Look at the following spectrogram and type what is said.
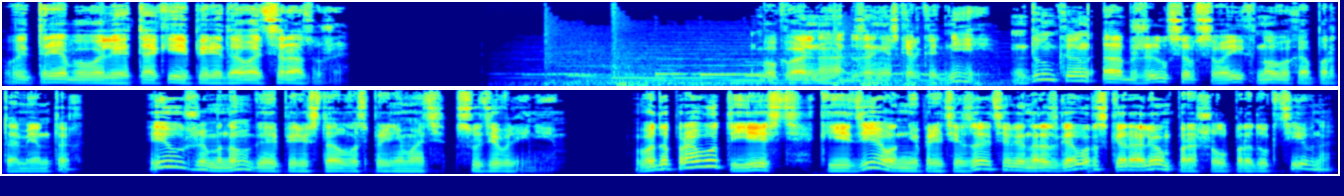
Вы требовали такие передавать сразу же. Буквально за несколько дней Дункан обжился в своих новых апартаментах и уже многое перестал воспринимать с удивлением. Водопровод есть, к еде он непритязателен, разговор с королем прошел продуктивно.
